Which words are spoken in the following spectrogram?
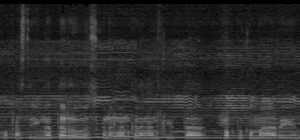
Aku pasti ingat terus kenangan-kenangan kita Waktu kemarin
